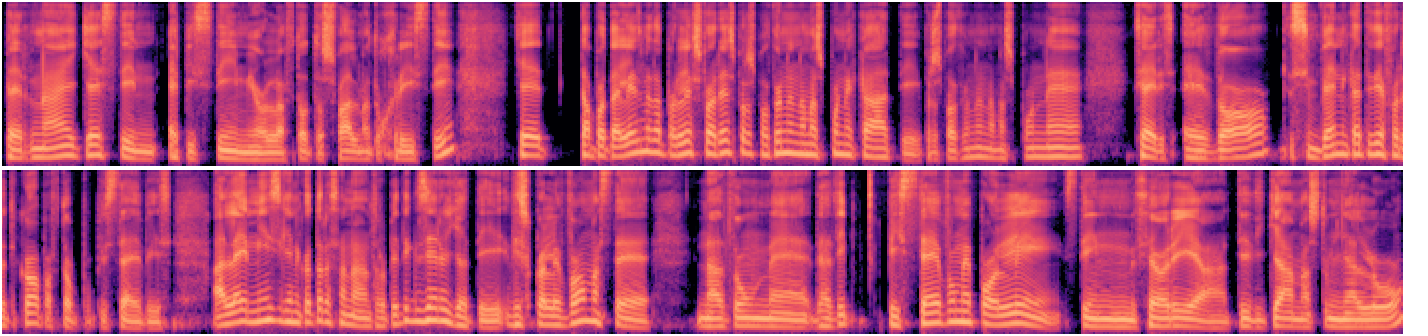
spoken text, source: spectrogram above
περνάει και στην επιστήμη όλο αυτό το σφάλμα του χρήστη και τα αποτελέσματα πολλές φορές προσπαθούν να μας πούνε κάτι. Προσπαθούν να μας πούνε, ξέρεις, εδώ συμβαίνει κάτι διαφορετικό από αυτό που πιστεύεις. Αλλά εμείς γενικότερα, σαν άνθρωποι, δεν ξέρω γιατί, δυσκολευόμαστε να δούμε. Δηλαδή, πιστεύουμε πολύ στην θεωρία τη δικιά μας του μυαλού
